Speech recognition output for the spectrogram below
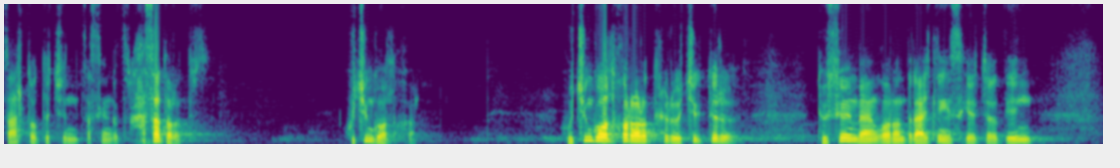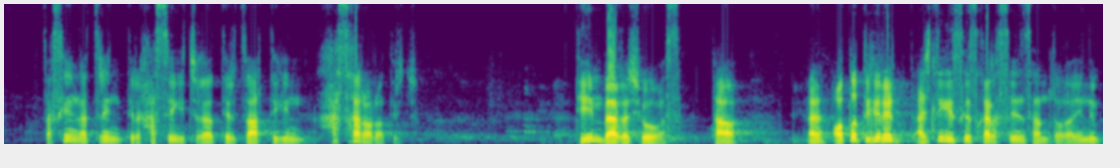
заалтуудад чинь засгийн газар хасаад ороод ирсэн. Хүчингү болохоор. Хүчингү болохоор ороод ирэхээр өчигдөр төсвийн байнга орон дээр ажлын хэсэг ярьж байгаад энэ засгийн газрын тэр хасъя гэж байгаа тэр заалтыг нь хасгаар ороод ирж байгаа. Тийм байгаа шүү бас. Та одоо тэгэхээр ажлын хэсгээс гаргасан энэ санал байгаа. Энэ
